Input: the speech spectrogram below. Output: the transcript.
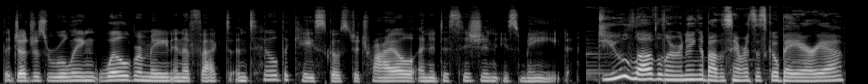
The judge's ruling will remain in effect until the case goes to trial and a decision is made. Do you love learning about the San Francisco Bay Area?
